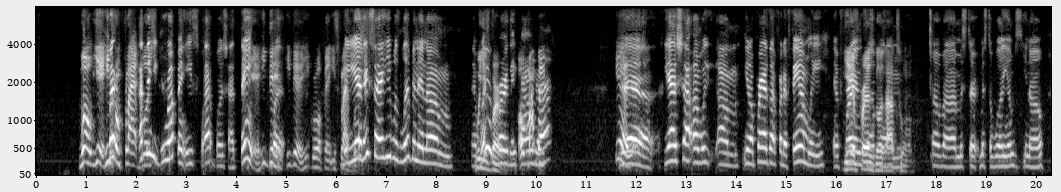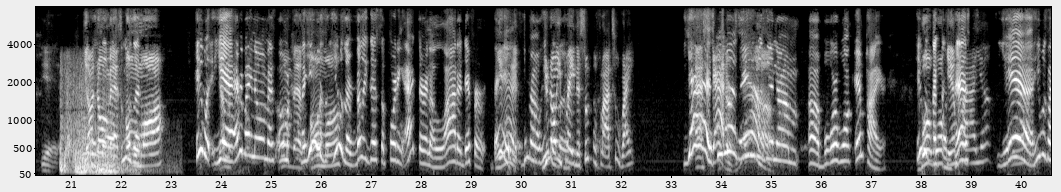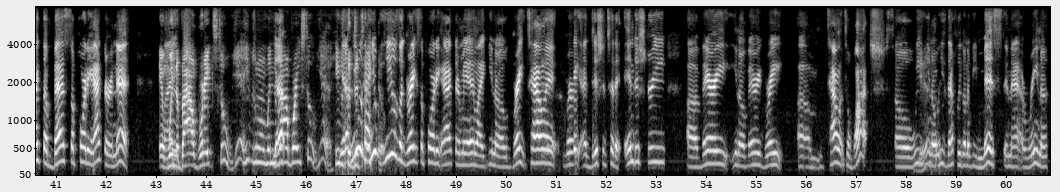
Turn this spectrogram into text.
Well, yeah, he's But from Flatbush. I think he grew up in East Flatbush. I think. yeah, he did. But, he did. He grew up in East Flatbush. yeah, they said he was living in um in Williamsburg. They oh, found my him. bad. Yeah, yeah, yeah. Shout, um, we um, you know, prayers up for the family and friends. yeah. Prayers of, goes out um, to him. of uh, Mr. Mr. Williams. You know, Yeah, y'all was, know him uh, as Omar. He was. Yeah, everybody know him as Omar, but he was he was a really good supporting actor in a lot of different things. Yeah. you know, you know he a- played in Superfly too, right? Yes, he was. And He was in um uh Boardwalk Empire. He was Boardwalk like the best. Empire. Yeah, he was like the best supporting actor in that. And when the bough breaks too. Yeah, he was one when the Yep. bough breaks too. Yeah, he was Yeah, the he was, detective. he, he was a great supporting actor, man. Like you know, great talent, great addition to the industry. Uh, very you know, very great um talent to watch. So we, Yeah. you know, he's definitely going to be missed in that arena.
